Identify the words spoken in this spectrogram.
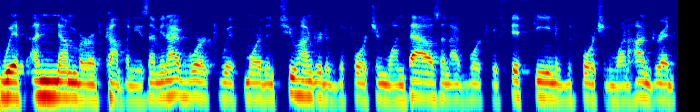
with a number of companies. I mean, I've worked with more than 200 of the Fortune 1000, I've worked with 15 of the Fortune 100,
